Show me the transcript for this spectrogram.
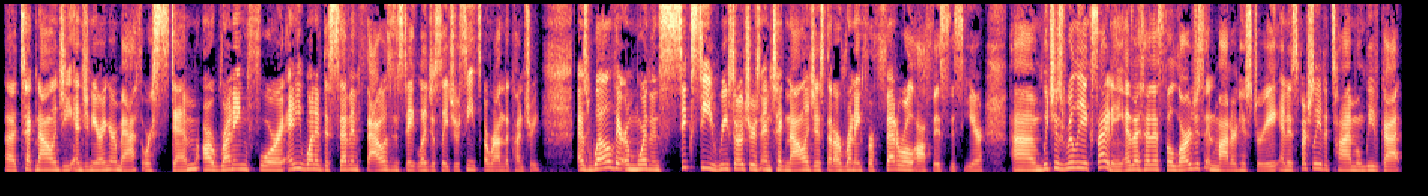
uh, technology, engineering, or math, or STEM, are running for any one of the 7,000 state legislature seats around the country. As well, there are more than 60 researchers and technologists that are running for federal office this year, um, which is really exciting. As I said, that's the largest in modern history, and especially at a time when we've got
